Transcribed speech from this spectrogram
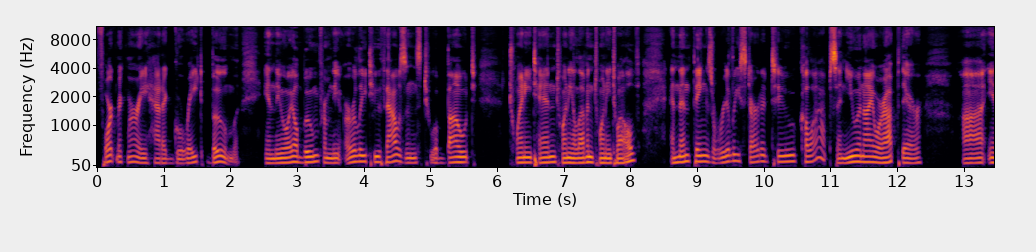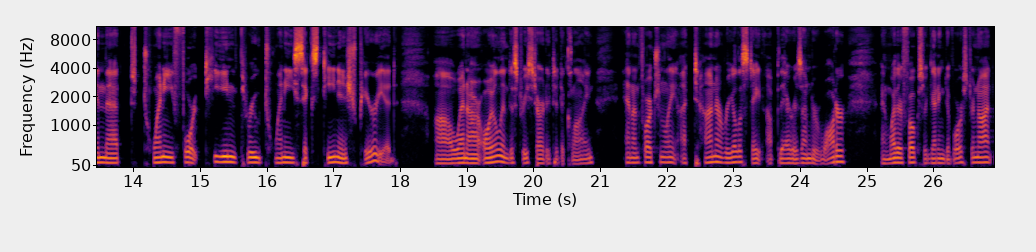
Fort McMurray had a great boom in the oil boom from the early 2000s to about 2010, 2011, 2012. And then things really started to collapse. And you and I were up there uh, in that 2014 through 2016 ish period uh, when our oil industry started to decline. And unfortunately, a ton of real estate up there is underwater. And whether folks are getting divorced or not,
